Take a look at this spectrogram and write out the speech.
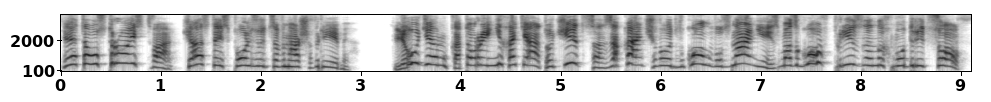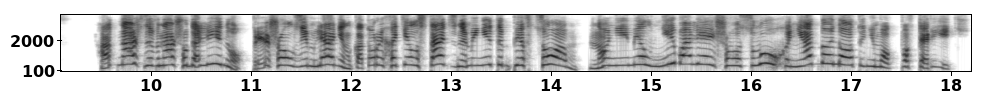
это устройство часто используется в наше время. Людям, которые не хотят учиться, заканчивают в голову знания из мозгов признанных мудрецов. Однажды в нашу долину пришел землянин, который хотел стать знаменитым певцом, но не имел ни малейшего слуха, ни одной ноты не мог повторить.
